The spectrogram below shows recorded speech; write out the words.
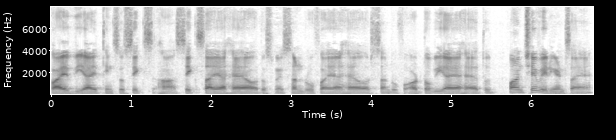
फाइव या आई थिंक सो सिक्स हाँ सिक्स आया है और उसमें सनरूफ आया है और सनरूफ ऑटो भी आया है तो पाँच छः वेरिएंट्स आए हैं।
